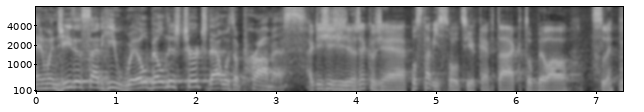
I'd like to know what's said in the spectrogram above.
And when Jesus said he will build his church, that was a promise. A když Ježíš řekl, že postaví svou církev, tak to byl slib.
